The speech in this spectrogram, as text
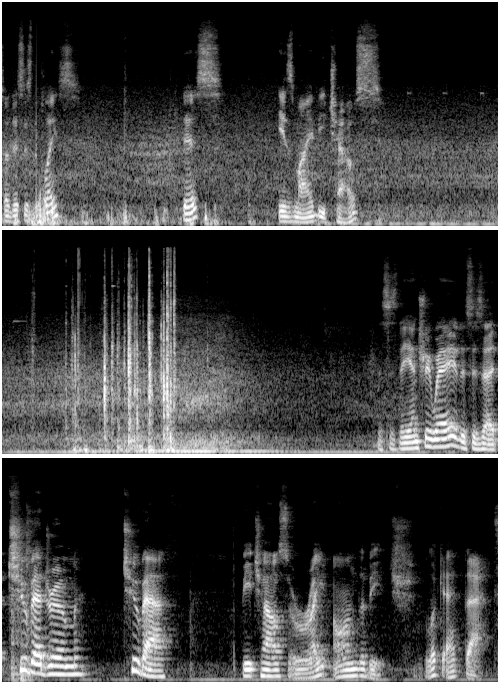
So this is the place. This is my beach house. This is the entryway. This is a two bedroom, two bath beach house right on the beach. Look at that.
